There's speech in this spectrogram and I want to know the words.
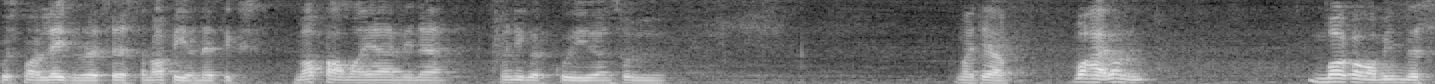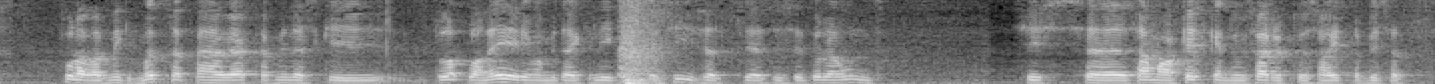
kus ma olen leidnud, et sellest on abi, on näiteks magama jäämine. mõnikord, kui on sul, ma ei tea, vahel on magama minnes tulevad mingid mõtted pähe või hakkad milleski planeerima midagi liiga intensiivselt ja siis ei tule und. siis sama keskendumisharjutus aitab lihtsalt,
